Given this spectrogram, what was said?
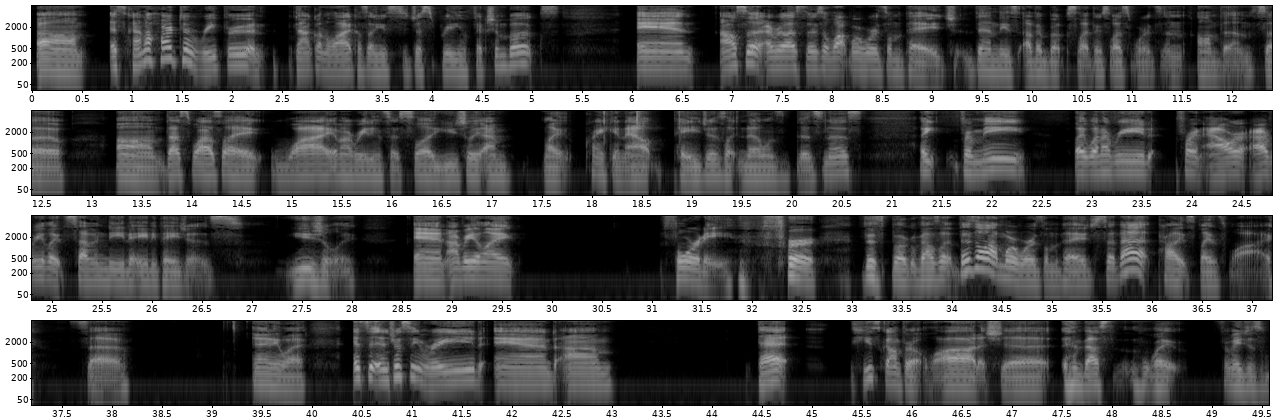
Um, it's kind of hard to read through and not gonna lie because i'm used to just reading fiction books and also i realized there's a lot more words on the page than these other books like there's less words in, on them. So um that's why i was like why am i reading so slow? Usually i'm like cranking out pages like no one's business. Like for me like when i read for an hour i read like 70 to 80 pages usually. And I read like 40 for this book. And I was like, there's a lot more words on the page. So that probably explains why. So anyway, it's an interesting read and um that he's gone through a lot of shit. And that's like from ages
